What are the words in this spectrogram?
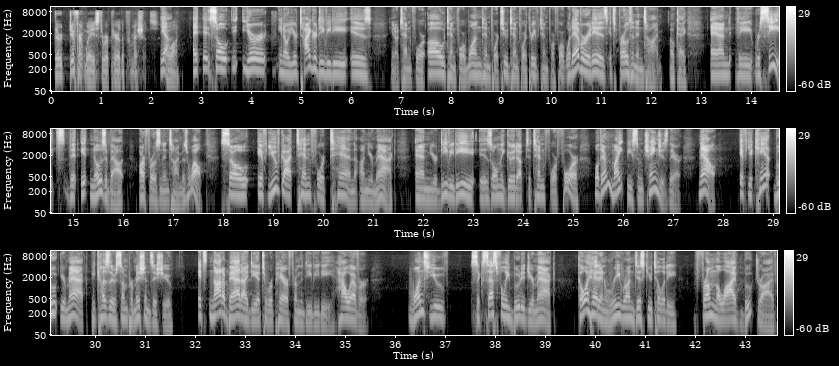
there are different ways to repair the permissions Yeah. Go on. It- it- so y- your you know your Tiger DVD is you know 10.4.0, 10.4.1, 10.4.2, 10.4.3, 10.4.4, whatever it is, it's frozen in time. Okay, and the receipts that it knows about are frozen in time as well. So if you've got 10.4.10 on your Mac and your DVD is only good up to 10.4.4, well, there might be some changes there. Now, if you can't boot your Mac because there's some permissions issue, it's not a bad idea to repair from the DVD. However, once you've successfully booted your Mac, go ahead and rerun disk utility from the live boot drive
